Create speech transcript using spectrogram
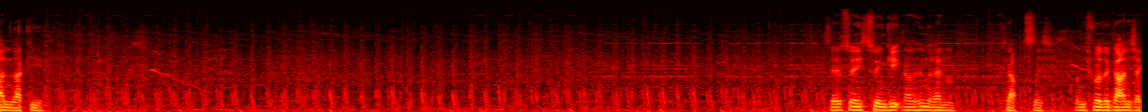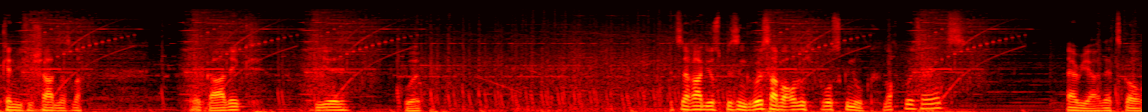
Unlucky. Selbst wenn ich zu den Gegnern hinrenne, klappt es nicht. Und ich würde gar nicht erkennen, wie viel Schaden das macht. So, Garlic, Heal, Whip. Jetzt der Radius ein bisschen größer, aber auch nicht groß genug. Noch größer jetzt? Area, let's go.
